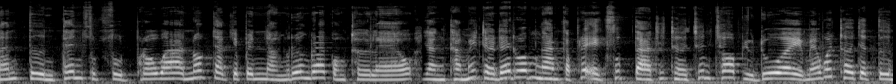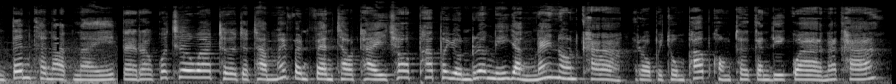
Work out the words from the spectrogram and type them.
นั้นตื่นเต้นสุดๆ เพราะว่านอกจากจะเป็นหนังเรื่องแรกของเธอแล้ว ยังทำให้เธอได้ร่วมงานกับพระเอกซุปตาที่เธอชื่นชอบอยู่ด้วย แม้ว่าเธอจะตื่นเต้นขนาดไหน แต่เราก็เชื่อว่าเธอจะทำให้แฟนๆชาวไทยชอบภาพยนตร์เรื่องนี้อย่างแน่นอนค่ะ เราไปชมภาพของเธอกันดีกว่านะคะ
